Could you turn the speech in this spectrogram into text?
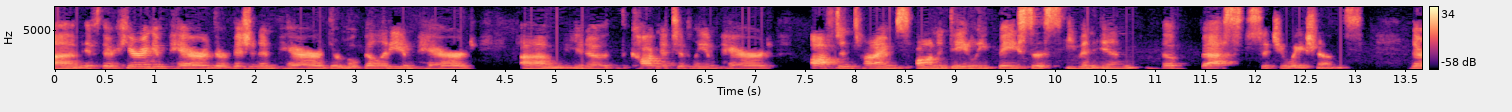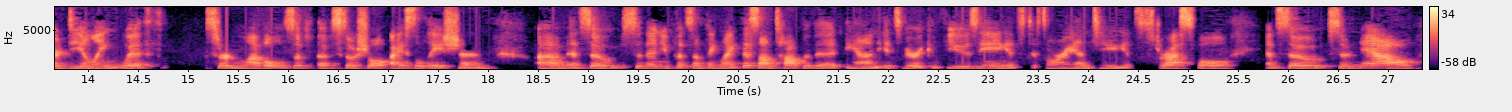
Um, if they're hearing impaired, they're vision impaired, they're mobility impaired, um, you know, cognitively impaired, oftentimes on a daily basis, even in the best situations, they're dealing with certain levels of, of social isolation. Um, and so, so then you put something like this on top of it, and it's very confusing, it's disorienting, it's stressful, and so, so now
